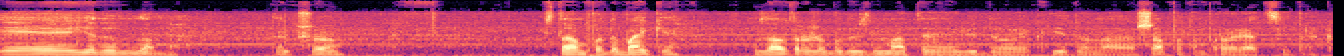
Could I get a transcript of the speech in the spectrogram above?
і їду додому. Так що ставимо подобайки. Завтра вже буду знімати відео, як їду на шапу там провіряти цей трек.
